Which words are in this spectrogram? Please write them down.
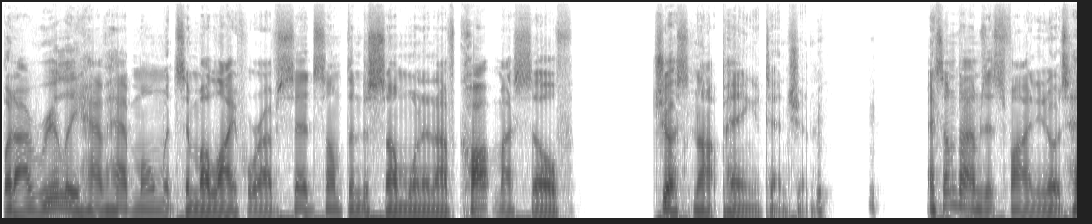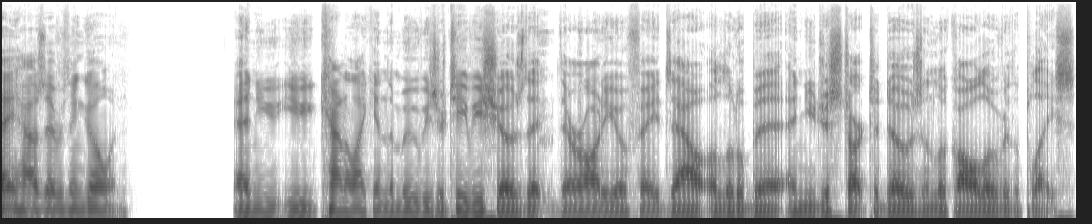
But But I really have had moments in my life where I've said something to someone and I've caught myself just not paying attention. and sometimes it's fine, you know, it's, hey, how's everything going? And you, you kind of like in the movies or TV shows that their audio fades out a little bit and you just start to doze and look all over the place.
